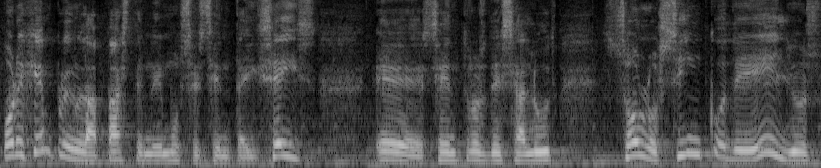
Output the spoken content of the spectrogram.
Por ejemplo, en La Paz tenemos 66 eh, centros de salud, solo 5 de ellos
